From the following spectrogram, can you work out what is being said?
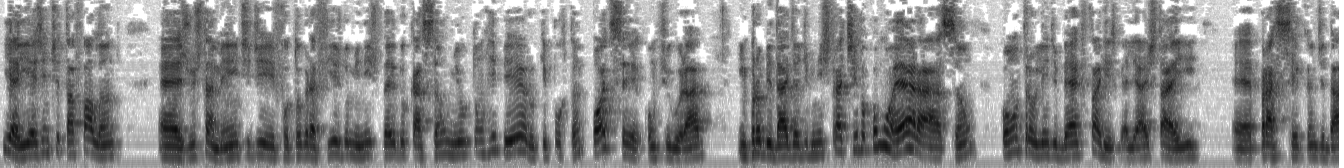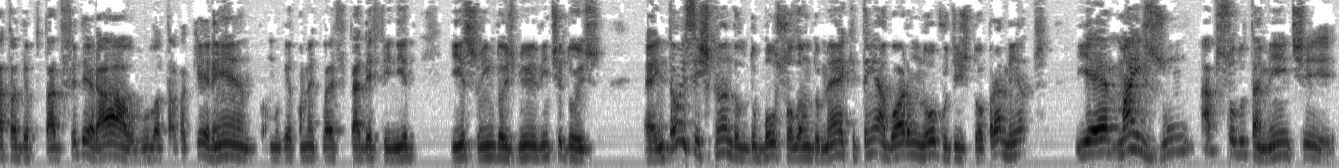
E aí a gente está falando é, justamente de fotografias do ministro da Educação, Milton Ribeiro, que, portanto, pode ser configurado em probidade administrativa, como era a ação contra o Lindbergh Farias, que, aliás, está aí é, para ser candidato a deputado federal, o Lula estava querendo, vamos ver como é que vai ficar definido isso em 2022. É, então, esse escândalo do Bolsolão do MEC tem agora um novo desdobramento e é mais um absolutamente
